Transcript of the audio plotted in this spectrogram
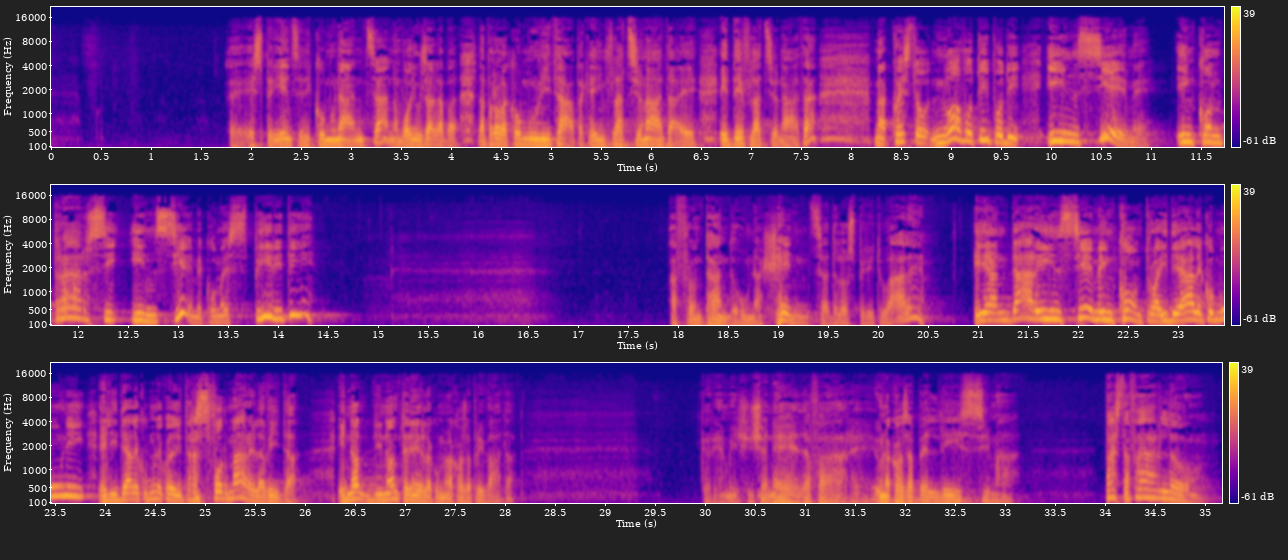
eh, esperienze di comunanza, non voglio usare la, la, parola comunità perché è inflazionata e, e deflazionata, ma questo nuovo tipo di insieme, incontrarsi insieme come spiriti, affrontando una scienza dello spirituale e andare insieme incontro a ideali comuni e l'ideale comune è quello di trasformare la vita e non, di non tenerla come una cosa privata. Cari amici, ce n'è da fare, è una cosa bellissima, basta farlo.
